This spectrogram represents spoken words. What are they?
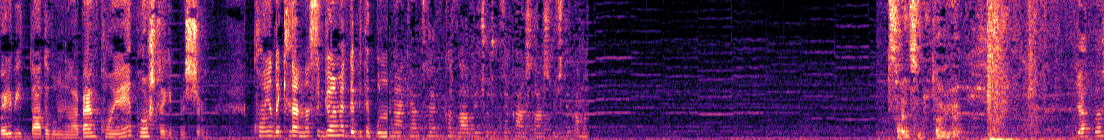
Böyle bir iddiada bulunuyorlar. Ben Konya'ya Porsche'la gitmişim. Konya'dakiler nasıl görmedi de bir tek bunu Erken trafik kaza bir çocukla karşılaşmıştık ama Salisini tutamıyor. Yaklaş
